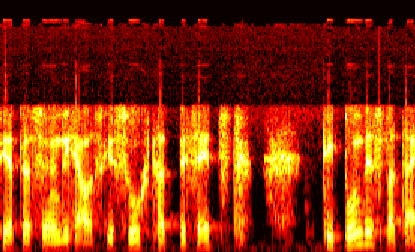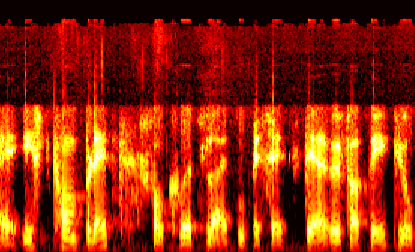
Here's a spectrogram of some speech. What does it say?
die er persönlich ausgesucht hat, besetzt. Die Bundespartei ist komplett von Kurzleuten besetzt. Der ÖVP-Club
